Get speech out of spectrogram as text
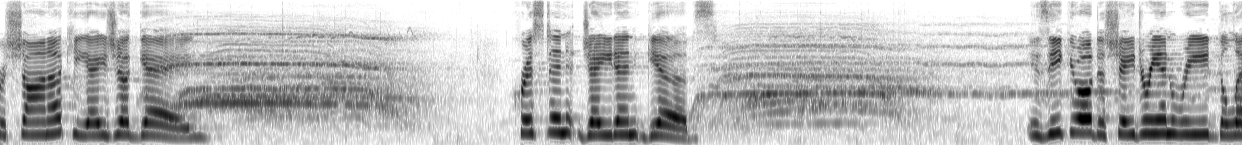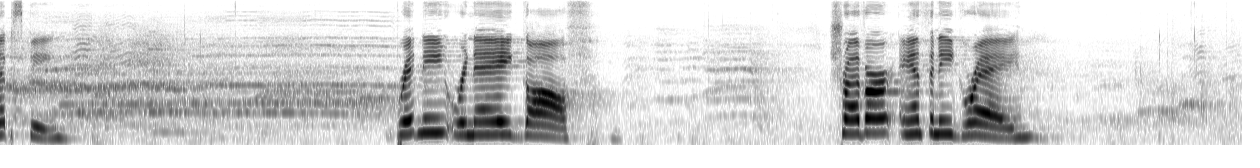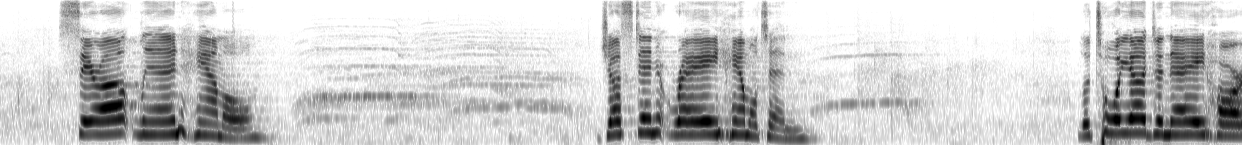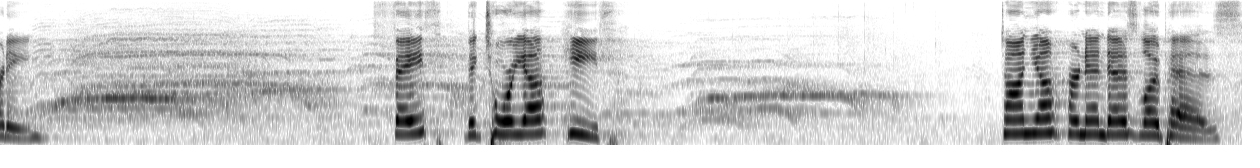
Krishana Kiesia Gay. Kristen Jaden Gibbs. Ezekiel Deshadrian Reed Gillespie. Brittany Renee Goff. Trevor Anthony Gray. Sarah Lynn Hamill. Justin Ray Hamilton. Latoya Danae Hardy. Faith Victoria Heath. Tanya Hernandez Lopez.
